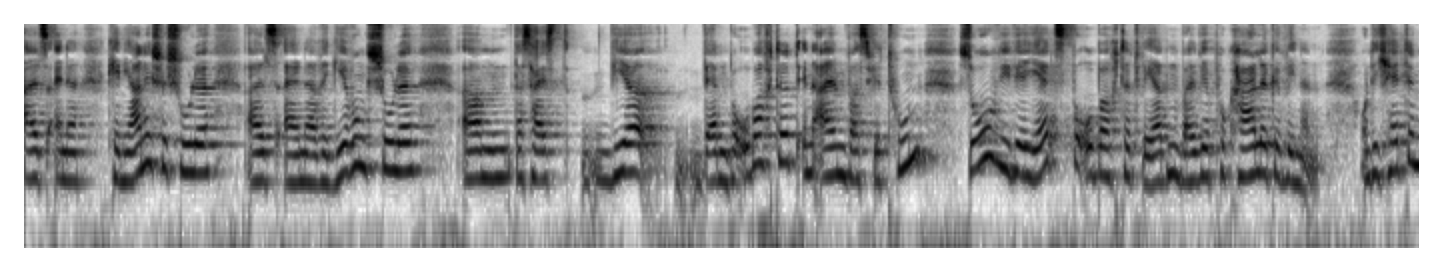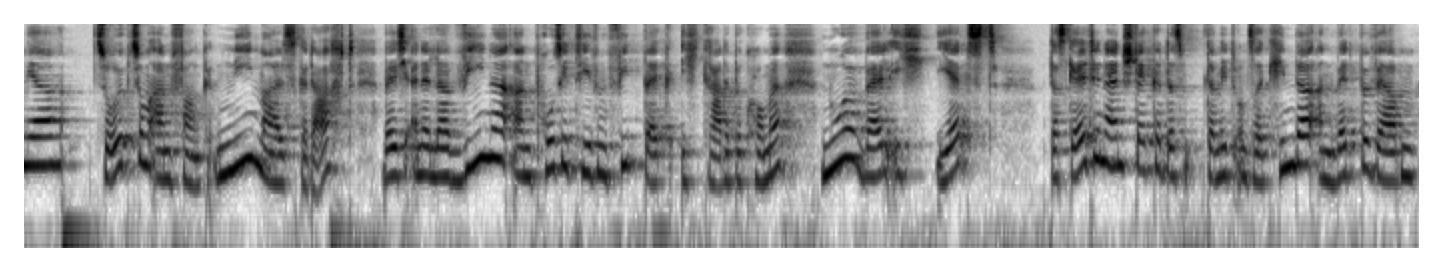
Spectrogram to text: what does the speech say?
als eine kenianische Schule, als eine Regierungsschule. Ähm, das heißt, wir werden beobachtet in allem, was wir tun, so wie wir jetzt beobachtet werden, weil wir Pokale gewinnen. Und ich hätte mir zurück zum Anfang niemals gedacht, welch eine Lawine an positivem Feedback ich gerade bekomme, nur weil ich jetzt das Geld hineinstecke, dass, damit unsere Kinder an Wettbewerben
